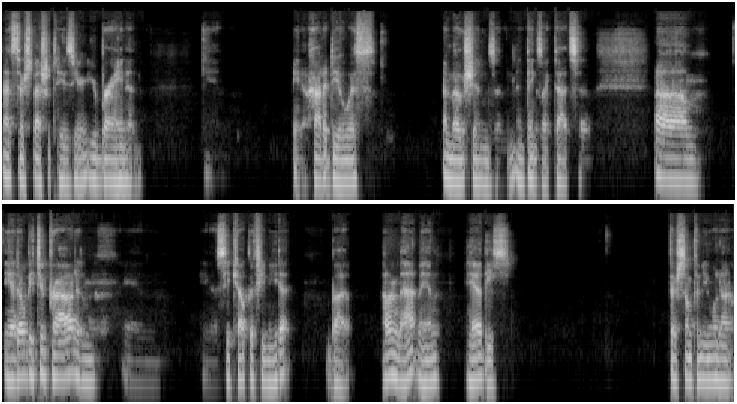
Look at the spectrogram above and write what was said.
that's their specialties, your your brain and you know how to deal with emotions and, and things like that. So, um, yeah, don't be too proud and and you know seek help if you need it. But other than that, man, yeah, these there's something you want to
